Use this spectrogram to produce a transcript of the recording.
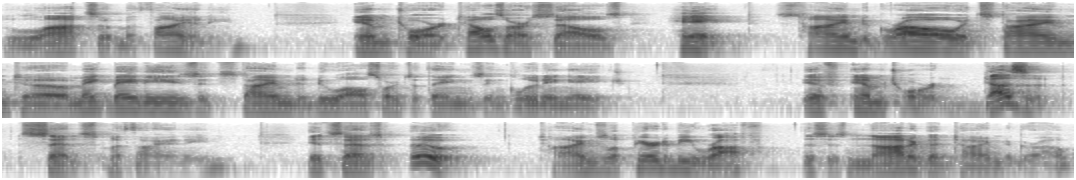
lots of methionine, mTOR tells our cells, hey, it's time to grow, it's time to make babies, it's time to do all sorts of things, including age. If mTOR doesn't sense methionine, it says, ooh, times appear to be rough. This is not a good time to grow.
